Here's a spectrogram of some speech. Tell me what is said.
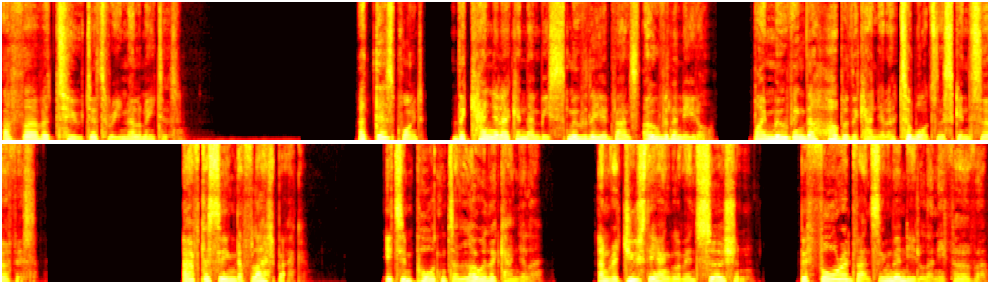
a further 2 to 3 millimeters. At this point, the cannula can then be smoothly advanced over the needle by moving the hub of the cannula towards the skin surface. After seeing the flashback, it's important to lower the cannula and reduce the angle of insertion before advancing the needle any further.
